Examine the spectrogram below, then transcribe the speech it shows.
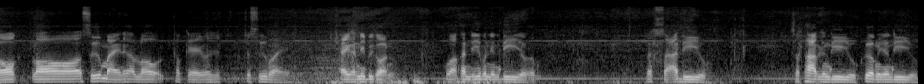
รอรอซื้อใหม่นะครับรอเท่าแก่ว่าจะจะซื้อใหม่ ใช้คันนี้ไปก่อนว่าคันนี้มันยังดีอยู่ครับ รักษาดีอยู่ สภาพยังดีอยู่ เครื่องยังดีอยู่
